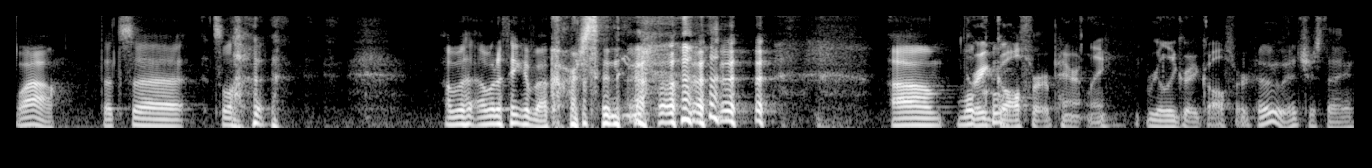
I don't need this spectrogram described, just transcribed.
wow, that's uh, it's a lot. I'm gonna, I'm gonna think about Carson now. Um, well, great cool. golfer, apparently. Really great golfer. Oh, interesting.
